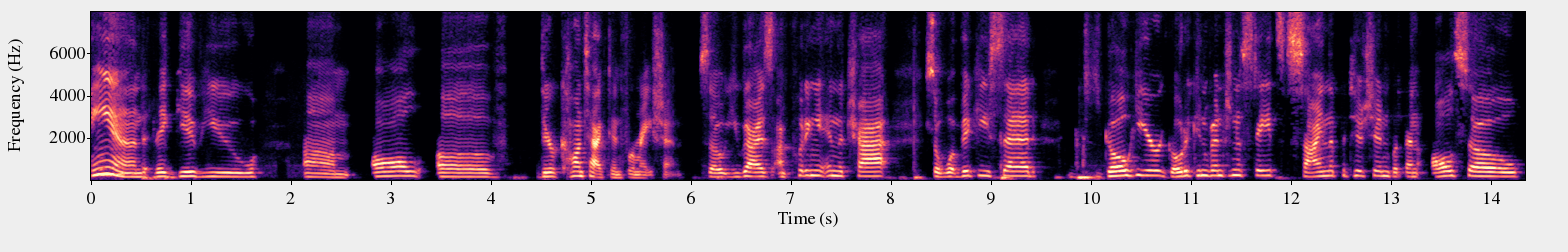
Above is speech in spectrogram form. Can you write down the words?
and they give you um, all of their contact information. So, you guys, I'm putting it in the chat. So, what Vicki said, go here, go to Convention of States, sign the petition, but then also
